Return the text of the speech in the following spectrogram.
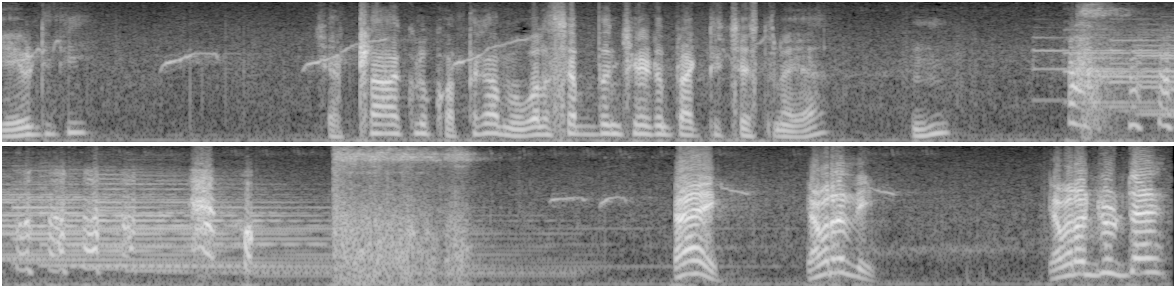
ఏమిటిది? చెట్ల ఆకులు కొత్తగా మువ్వల శబ్దం చేయడం ప్రాక్టీస్ చేస్తున్నాయా? ఎవరది ఎవరంటుంటే?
